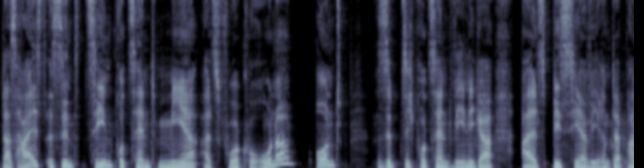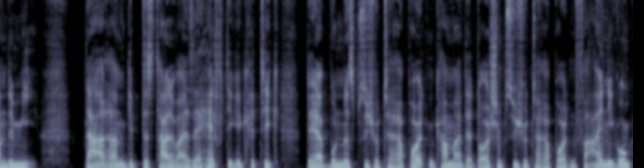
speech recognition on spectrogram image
Das heißt, es sind 10 Prozent mehr als vor Corona und 70 Prozent weniger als bisher während der Pandemie. Daran gibt es teilweise heftige Kritik der Bundespsychotherapeutenkammer, der Deutschen Psychotherapeutenvereinigung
